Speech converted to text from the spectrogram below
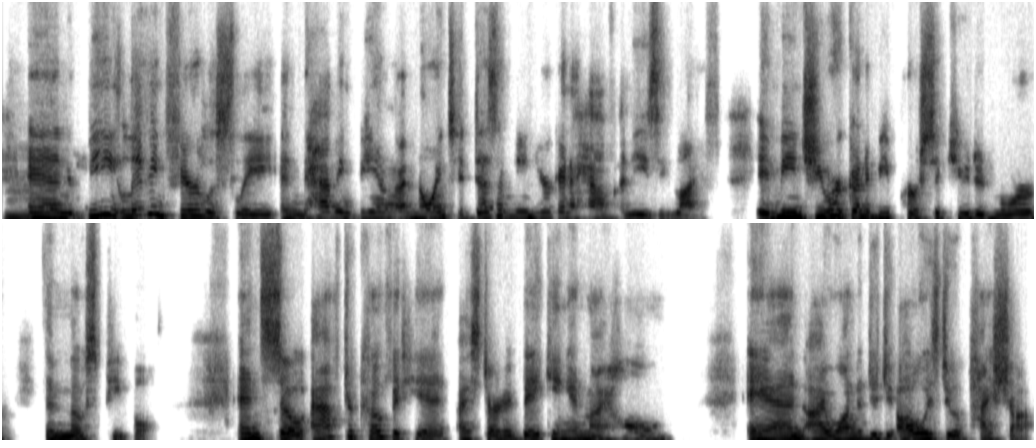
Mm. and being living fearlessly and having being anointed doesn't mean you're going to have an easy life. It means you are going to be persecuted more than most people. And so after covid hit i started baking in my home and I wanted to do, always do a pie shop.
